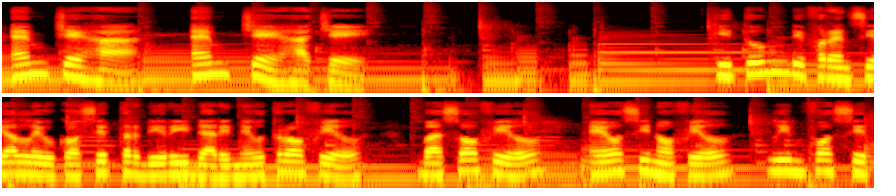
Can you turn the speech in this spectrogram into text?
MCH, MCHC. Hitung diferensial leukosit terdiri dari neutrofil, basofil, eosinofil, limfosit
